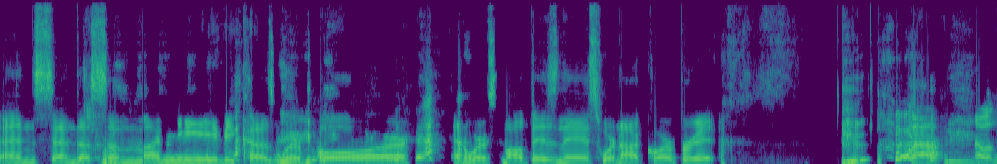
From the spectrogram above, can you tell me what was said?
and send us some money because we're poor and we're a small business. We're not corporate. Wow, that was the best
